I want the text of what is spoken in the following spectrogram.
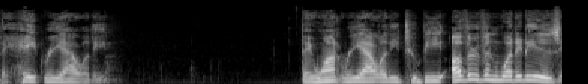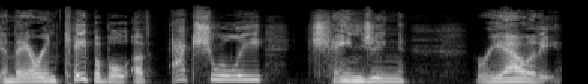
They hate reality. They want reality to be other than what it is, and they are incapable of actually changing reality.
